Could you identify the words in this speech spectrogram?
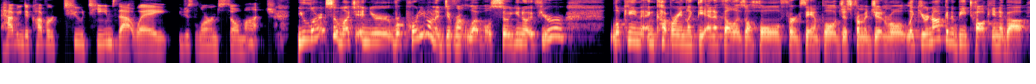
having to cover two teams that way, you just learn so much. You learn so much and you're reporting on a different level. So, you know, if you're looking and covering like the NFL as a whole, for example, just from a general, like you're not going to be talking about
